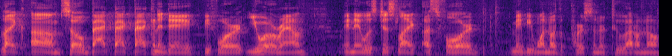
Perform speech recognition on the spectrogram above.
Like um so back back back in the day before you were around and it was just like us four, maybe one other person or two, I don't know.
